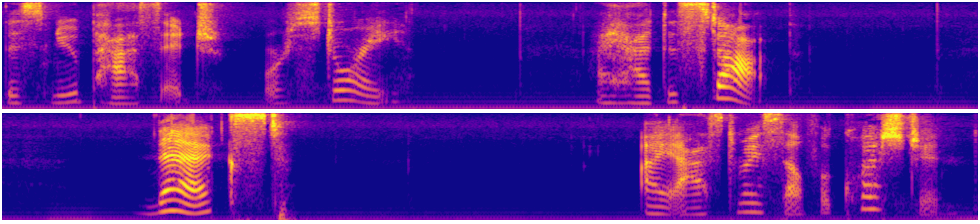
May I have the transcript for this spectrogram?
this new passage or story. I had to stop. Next, I asked myself a question.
